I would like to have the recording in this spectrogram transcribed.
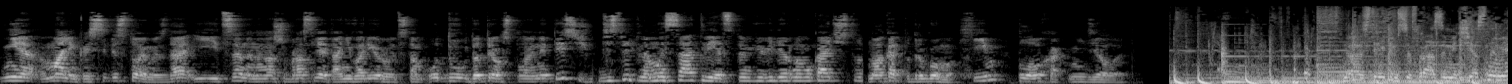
не маленькая себестоимость, да, и цены на наши браслеты, они варьируются там от 2 до 3,5 тысяч. Действительно, мы соответствуем ювелирному качеству. Ну а как по-другому? Хим плохо не делает. Давай ну, встретимся фразами честными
